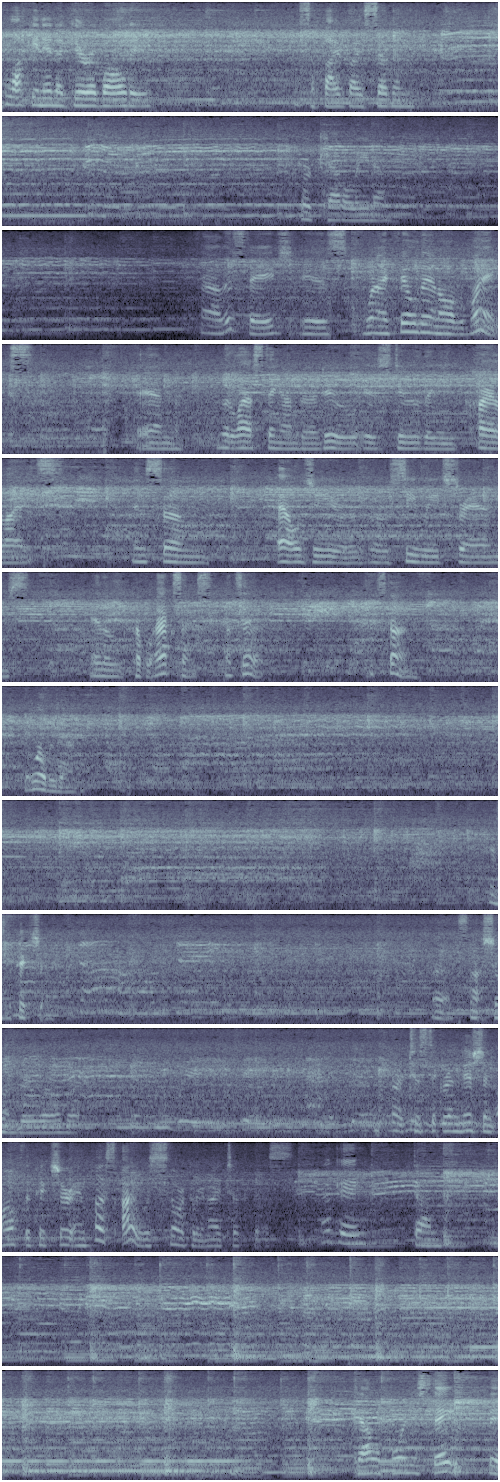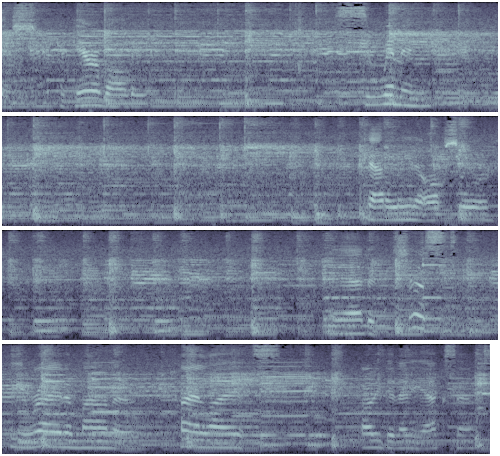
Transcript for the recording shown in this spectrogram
blocking in a Garibaldi. It's a 5x7 for Catalina. Now this stage is when I filled in all the blanks. And the last thing I'm going to do is do the highlights and some algae or, or seaweed strands and a couple accents. That's it. It's done. It will be done. Here's the picture. Uh, it's not showing very well, but artistic rendition off the picture. And plus, I was snorkeling. I took this. Okay, done. California State fish, the Garibaldi. Swimming. Catalina offshore. And just the right amount of highlights. Hardly did any accents.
